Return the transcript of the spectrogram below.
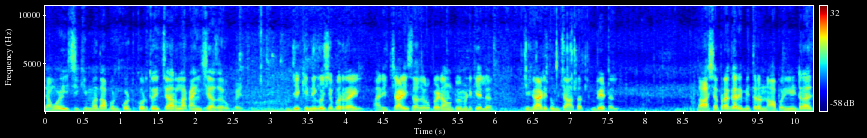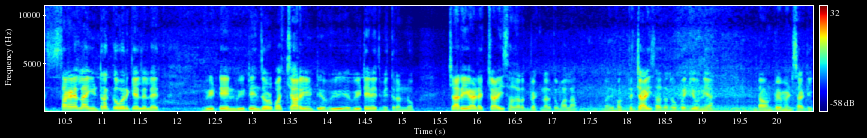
त्यामुळे हिची किंमत आपण कोट करतोय चार लाख ऐंशी हजार रुपये. जे की निगोशिएबल राहील आणि चाळीस हजार रुपये डाऊन पेमेंट केलं की गाडी तुमच्या हातात भेटेल. तर अशा प्रकारे मित्रांनो आपण इंट्रा सगळ्याला इंट्रा कवर केलेल्या आहेत. व्ही टेन व्ही टेन जवळपास चार इंट व्ही व्ही टेन आहेत मित्रांनो. चारही गाड्या चाळीस हजारात भेटणार तुम्हाला. म्हणजे फक्त चाळीस हजार रुपये घेऊन या डाऊन पेमेंटसाठी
